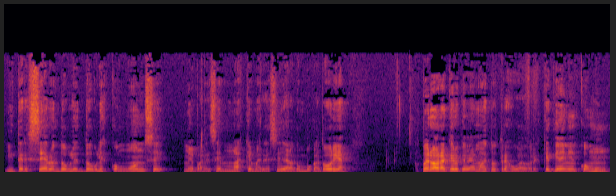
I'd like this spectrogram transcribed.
y tercero en dobles dobles con 11. Me parece más que merecida la convocatoria. Pero ahora quiero que veamos estos tres jugadores. ¿Qué tienen en común?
